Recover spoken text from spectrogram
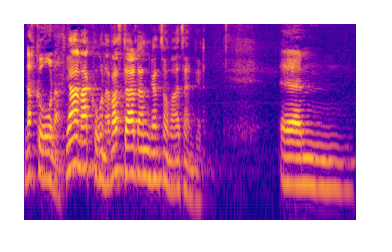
Nach Corona. Ja, nach Corona, was da dann ganz normal sein wird. Ähm,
